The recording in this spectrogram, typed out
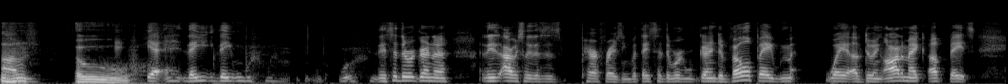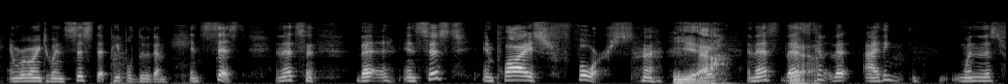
Um, Ooh. yeah, they they they said they were gonna. These obviously this is paraphrasing, but they said they were going to develop a way of doing automatic updates, and we're going to insist that people do them. Insist, and that's that. Insist implies force. Yeah. right? And that's that's Yeah. gonna, that I think when this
